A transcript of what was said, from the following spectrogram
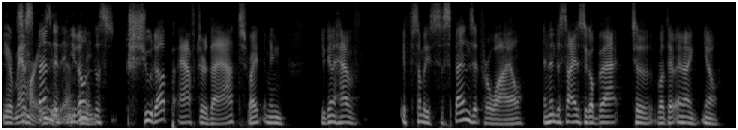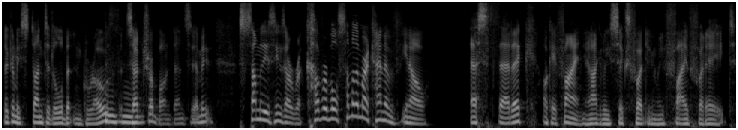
Your suspended, and you don't I mean, just shoot up after that, right? I mean, you're going to have if somebody suspends it for a while and then decides to go back to what they and I, you know, they're going to be stunted a little bit in growth, Mhm. et cetera, bone density. I mean, some of these things are recoverable. Some of them are kind of, you know, aesthetic. Okay, fine. You're not going to be six foot. You're going to be five foot eight.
